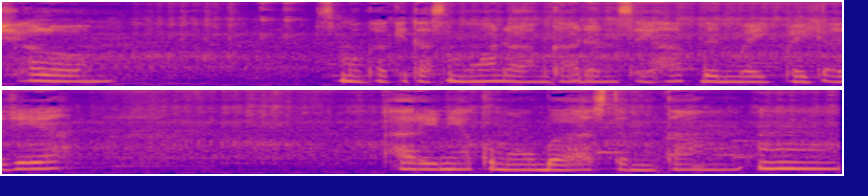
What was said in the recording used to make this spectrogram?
Shalom. Semoga kita semua dalam keadaan sehat dan baik-baik aja ya. Hari ini aku mau bahas tentang, hmm,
